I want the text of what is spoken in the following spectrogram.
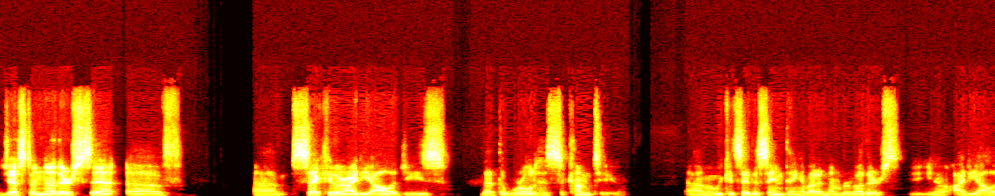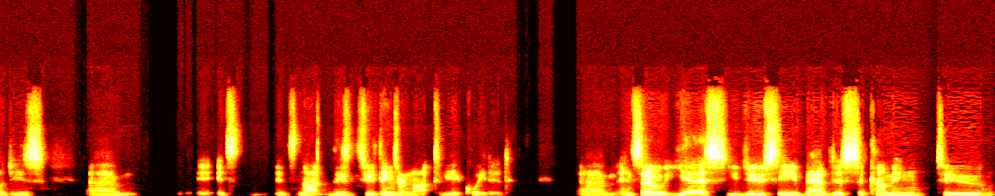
just another set of um, secular ideologies that the world has succumbed to. Um, and we could say the same thing about a number of others, you know, ideologies. Um, it, it's it's not these two things are not to be equated. Um, and so, yes, you do see Baptists succumbing to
